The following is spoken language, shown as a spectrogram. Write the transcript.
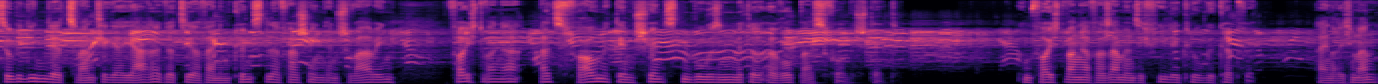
Zu Beginn der 20er Jahre wird sie auf einem Künstlerfasching in Schwabing Feuchtwanger als Frau mit dem schönsten Busen Mitteleuropas vorgestellt. Um Feuchtwanger versammeln sich viele kluge Köpfe. Heinrich Mann,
